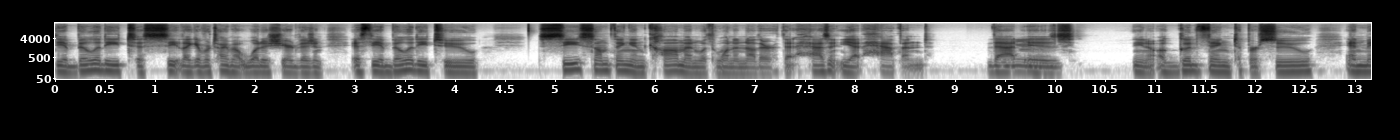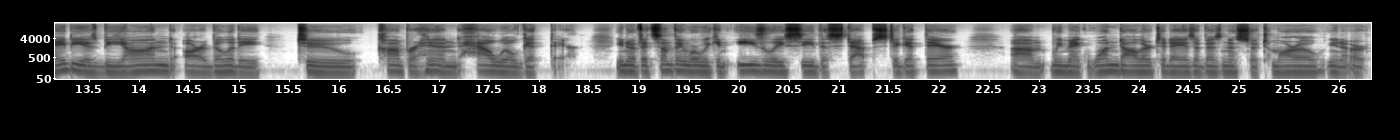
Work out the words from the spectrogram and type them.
the ability to see, like if we're talking about what is shared vision, it's the ability to see something in common with one another that hasn't yet happened. That mm. is, you know, a good thing to pursue and maybe is beyond our ability to comprehend how we'll get there. You know, if it's something where we can easily see the steps to get there, um, we make one dollar today as a business. So tomorrow, you know, or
